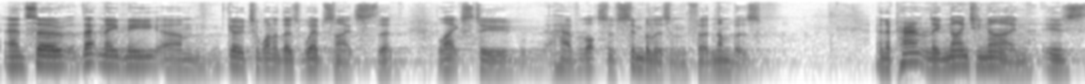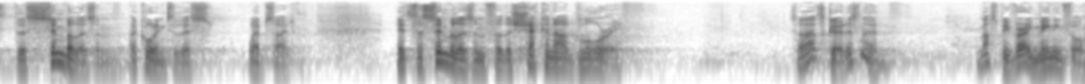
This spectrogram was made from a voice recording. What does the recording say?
and so that made me um, go to one of those websites that likes to have lots of symbolism for numbers. And apparently, 99 is the symbolism, according to this website. It's the symbolism for the Shekinah glory. So that's good, isn't it? Must be very meaningful.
